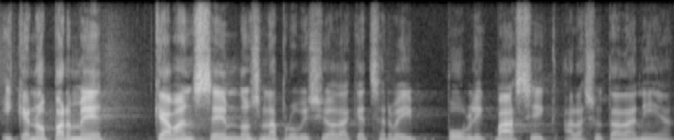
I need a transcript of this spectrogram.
i que no permet que avancem doncs, en la provisió d'aquest servei públic bàsic a la ciutadania.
